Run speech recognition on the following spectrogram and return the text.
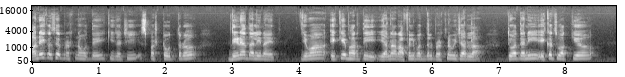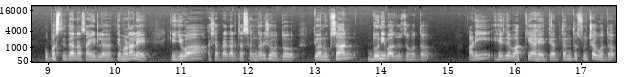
अनेक असे प्रश्न होते की ज्याची स्पष्ट उत्तरं देण्यात आली नाहीत. जेव्हा ए के भारती यांना राफेलबद्दल प्रश्न विचारला तेव्हा त्यांनी एकच वाक्य उपस्थितांना सांगितलं. ते म्हणाले की जेव्हा अशा प्रकारचा संघर्ष होतो तेव्हा नुकसान दोन्ही बाजूचं होतं. आणि हे जे वाक्य आहे ते अत्यंत सूचक होतं.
